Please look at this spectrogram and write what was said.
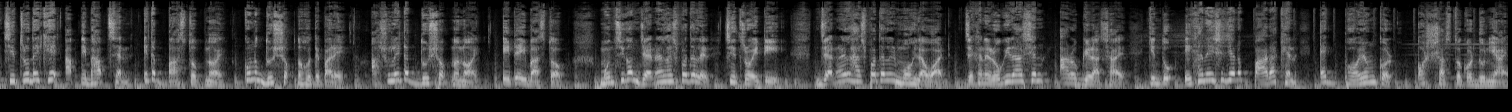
চিত্র দেখে আপনি ভাবছেন, এটা বাস্তব নয়, কোনো দুঃস্বপ্ন হতে পারে। আসলে এটা দুঃস্বপ্ন নয়, এটাই বাস্তব। মুন্সিগঞ্জ জেনারেল হাসপাতালের চিত্র এটি। জেনারেল হাসপাতালের মহিলা ওয়ার্ড, যেখানে রোগীরা আসেন আরোগ্যের আশায়, কিন্তু এখানে এসে যেন পা রাখেন এক ভয়ঙ্কর, অস্বাস্থ্যকর দুনিয়ায়।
